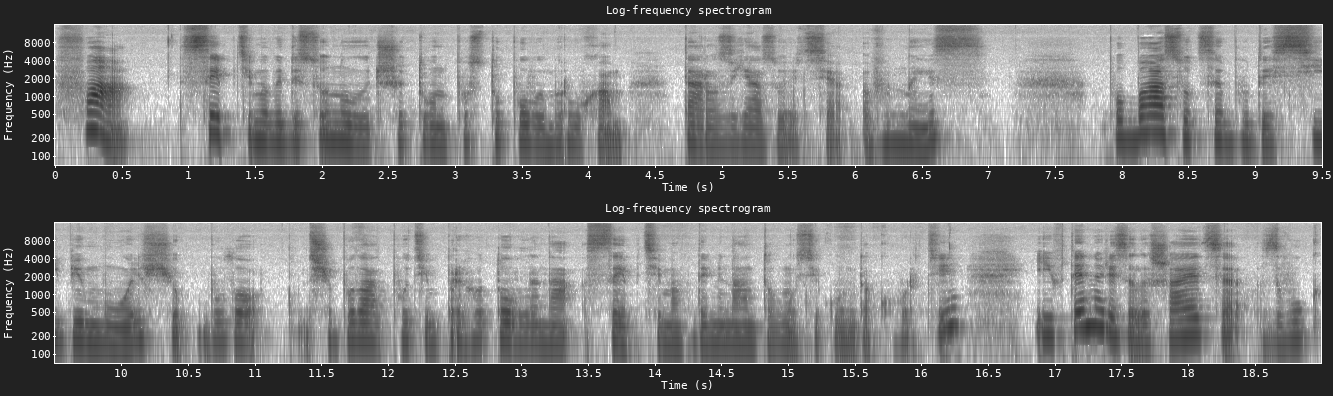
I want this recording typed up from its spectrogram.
Фа септімовий дисонуючий тон поступовим рухом та розв'язується вниз. По басу це буде сі бімоль, щоб, було, щоб була потім приготовлена септіма в домінантовому секундакорді. І в тенорі залишається звук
